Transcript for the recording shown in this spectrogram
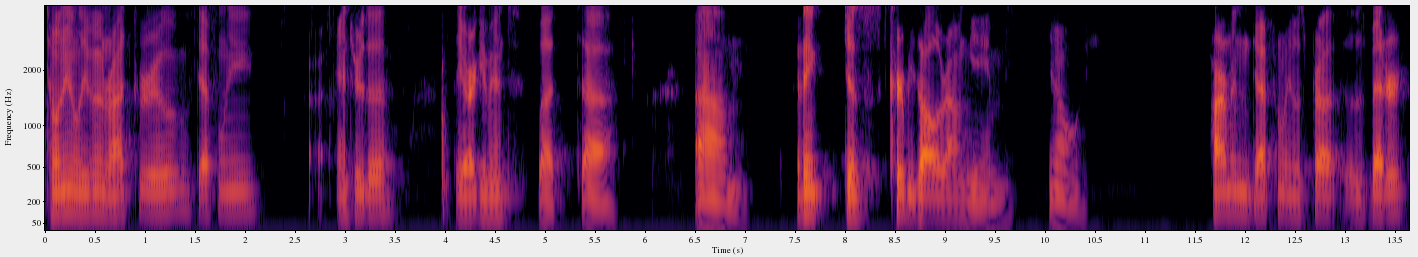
Tony Oliva and Rod Carew definitely enter the the argument, but uh, um, I think just Kirby's all around game. You know, Harmon definitely was pro- was better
